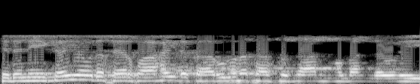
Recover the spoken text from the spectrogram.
چې د نیکۍ او د خیر خواهۍ د کارونو نه تاسو ځان مبندوي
